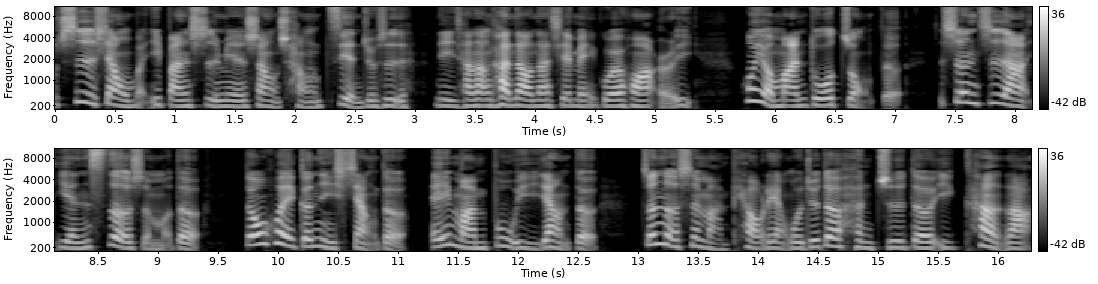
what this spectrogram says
是像我们一般市面上常见，就是你常常看到那些玫瑰花而已，会有蛮多种的，甚至啊颜色什么的都会跟你想的诶蛮不一样的，真的是蛮漂亮，我觉得很值得一看啦。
